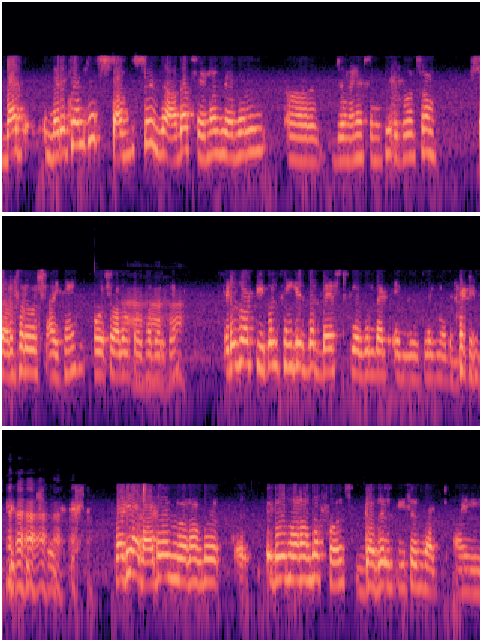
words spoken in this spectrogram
बट मेरे ख्याल से सबसे ज़्यादा फ़ेमस गज़ल जो मैंने सुनी थी it was from Sarfarosh I think होश वालों को खबर के it is what people think is the best ghazal that exists, like mathematics. but yeah, that was one of the. It was one of the first ghazal pieces that I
